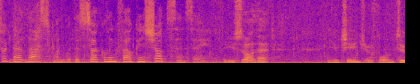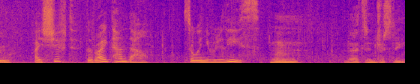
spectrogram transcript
Took that last one with the circling falcon shot, Sensei. You saw that. You change your form too. I shift the right hand down, so when you release, Hmm. That's interesting.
